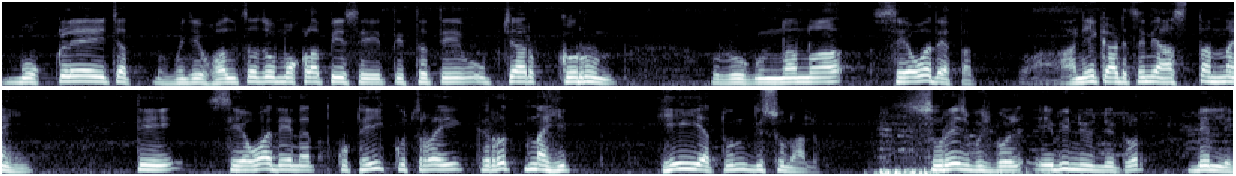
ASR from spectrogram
मोकळ्या याच्यात म्हणजे हॉलचा जो मोकळा पेस आहे तिथं ते उपचार करून रुग्णांना सेवा देतात. अनेक अडचणी असतानाही ते सेवा देण्यात कुठेही कुचराई करत नाहीत हे यातून दिसून आलं. Suresh Bhujbal A B news network Belhe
